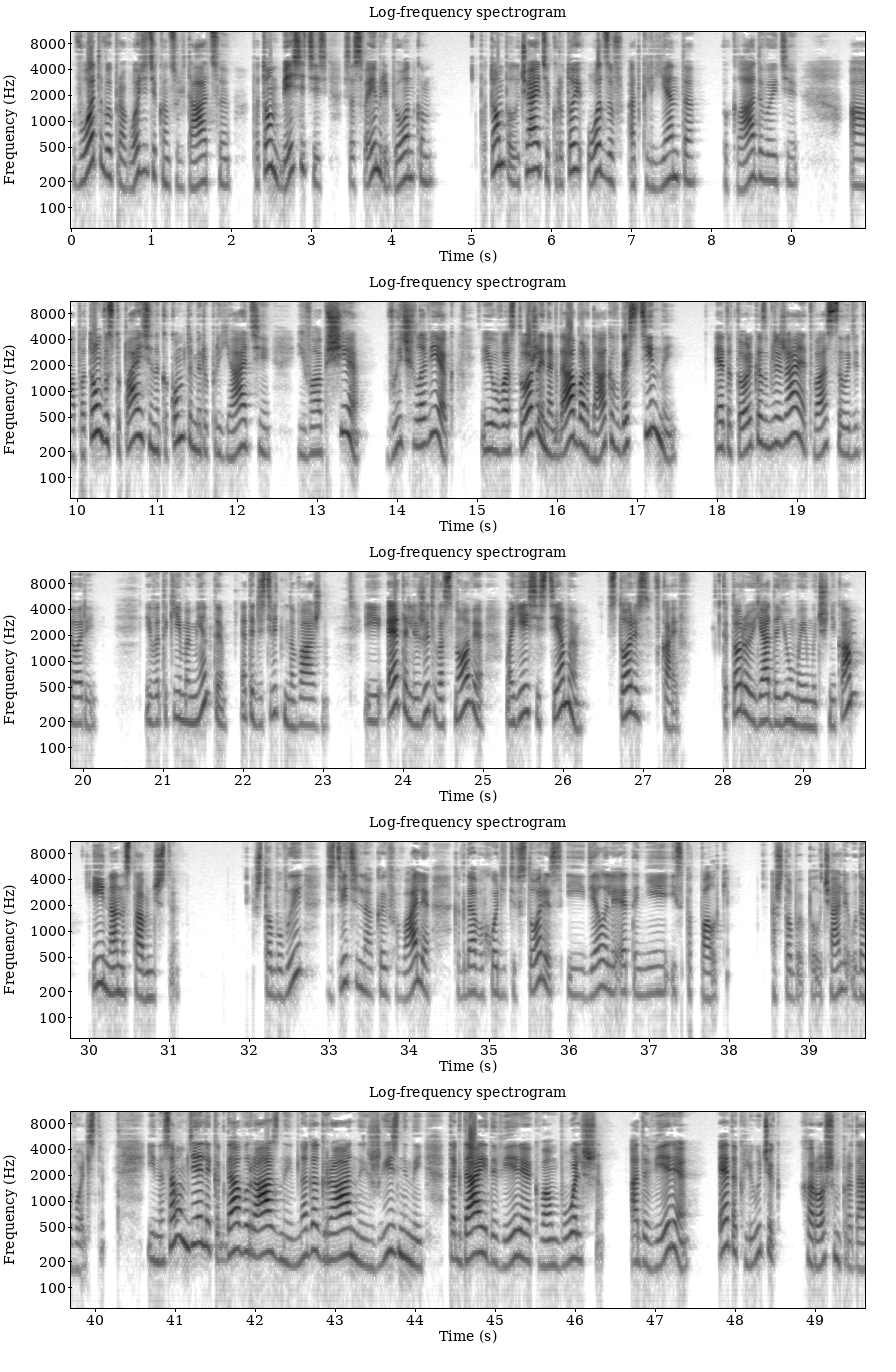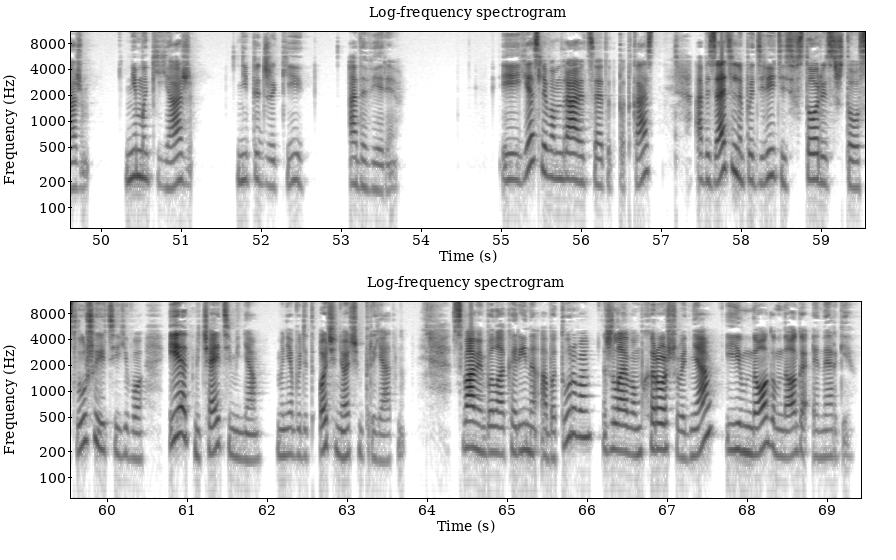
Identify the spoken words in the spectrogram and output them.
Вот вы проводите консультацию, потом беситесь со своим ребенком, потом получаете крутой отзыв от клиента, выкладываете, а потом выступаете на каком-то мероприятии, и вообще, вы человек, и у вас тоже иногда бардак в гостиной. Это только сближает вас с аудиторией. И вот такие моменты, это действительно важно. И это лежит в основе моей системы Stories в кайф, которую я даю моим ученикам и на наставничестве. чтобы вы действительно кайфовали, когда вы ходите в сторис и делали это не из-под палки а чтобы получали удовольствие. И на самом деле, когда вы разный, многогранный, жизненный, тогда и доверие к вам больше. А доверие – это ключик к хорошим продажам. Не макияжи, не пиджаки, а доверие. И если вам нравится этот подкаст, обязательно поделитесь в сторис, что слушаете его, и отмечайте меня. Мне будет очень-очень приятно. С вами была Карина Абатурова. Желаю вам хорошего дня и много-много энергии.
